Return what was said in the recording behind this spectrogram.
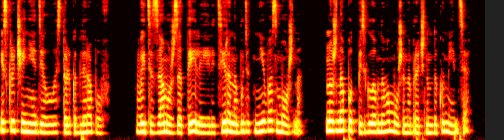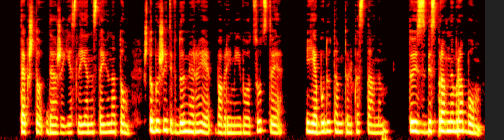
Исключение делалось только для рабов. Выйти замуж за Теля или Тирана будет невозможно. Нужна подпись главного мужа на брачном документе – так что даже если я настаю на том, чтобы жить в доме Рея во время его отсутствия, я буду там только станом, то есть с бесправным рабом,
